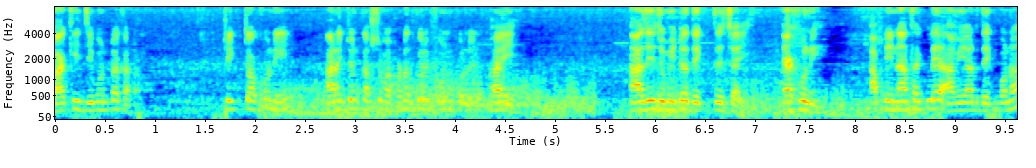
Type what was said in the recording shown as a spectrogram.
বাকি জীবনটা কাটানো। ঠিক তখনই আরেকজন কাস্টমার হঠাৎ করে ফোন করলেন, ভাই, আজ এই জমিটা দেখতে চাই। এখনই। আপনি না থাকলে আমি আর দেখব না,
